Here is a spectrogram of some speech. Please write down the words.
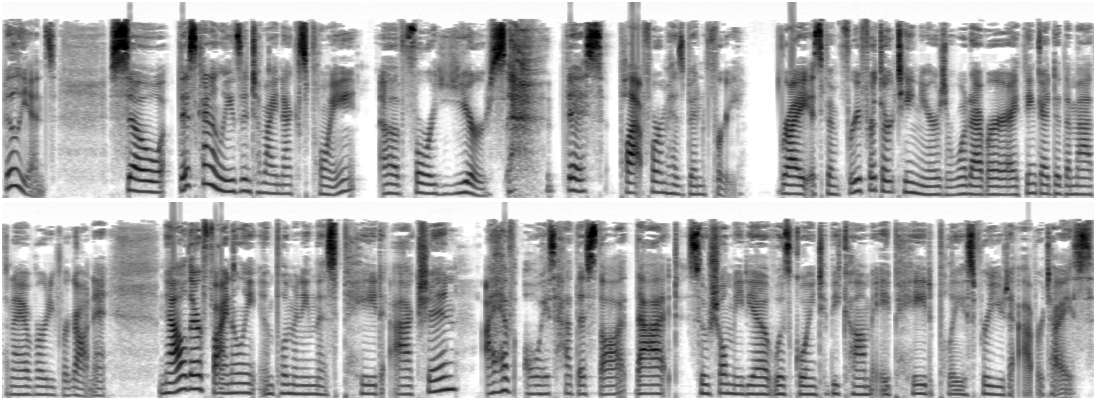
billions. So this kind of leads into my next point of for years, this platform has been free, right? It's been free for 13 years or whatever. I think I did the math and I have already forgotten it. Now they're finally implementing this paid action I have always had this thought that social media was going to become a paid place for you to advertise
